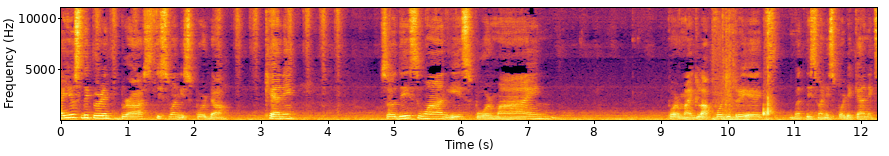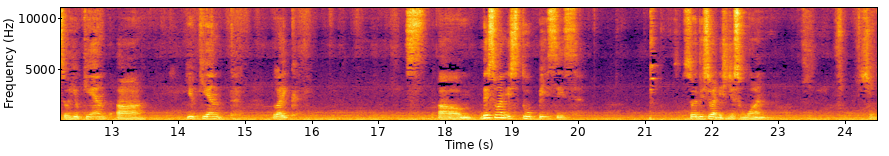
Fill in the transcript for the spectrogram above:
I use different brush. This one is for the Kenic. So this one is for mine for my Glock 43X but this one is for the Kenic so you can't uh you can't like um this one is two pieces. So this one is just one. So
